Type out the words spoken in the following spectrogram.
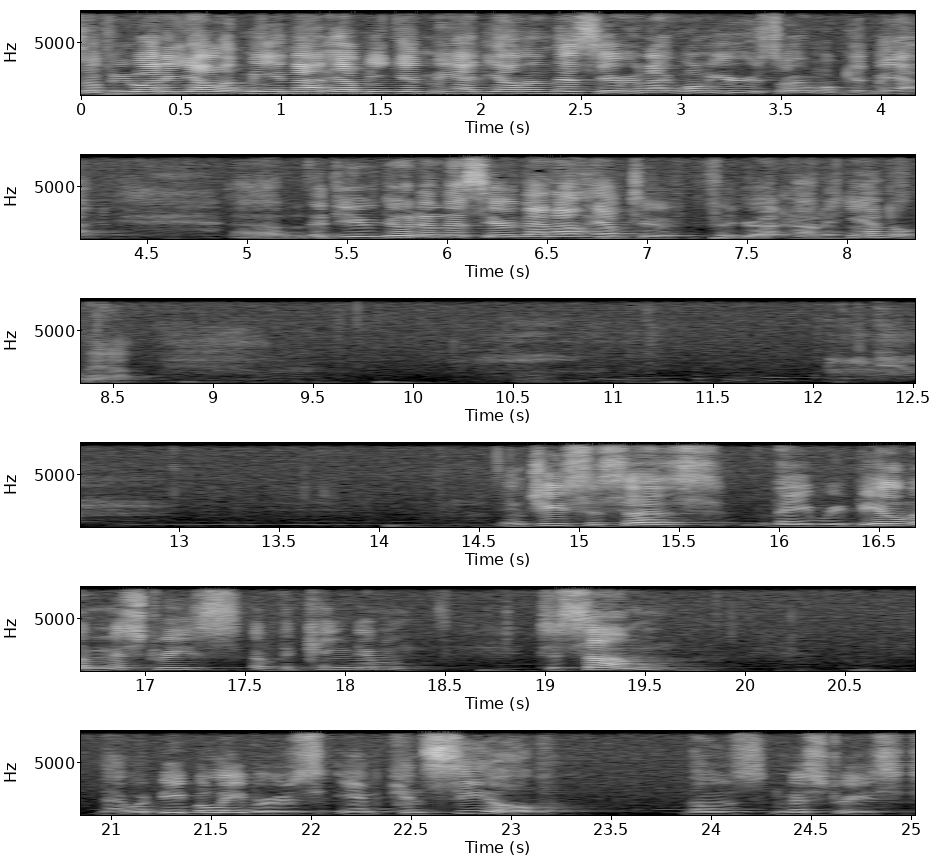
So if you want to yell at me and not have me get mad, yell in this ear, and I won't hear you, so I won't get mad. Um, if you do it in this ear, then I'll have to figure out how to handle that. And Jesus says they reveal the mysteries of the kingdom to some, that would be believers, and conceal those mysteries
